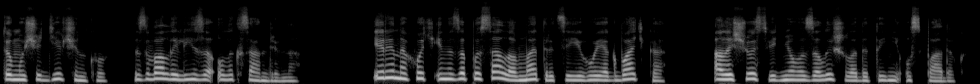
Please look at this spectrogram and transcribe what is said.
тому що дівчинку звали Ліза Олександрівна. Ірина, хоч і не записала в метриці його як батька, але щось від нього залишила дитині у спадок.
